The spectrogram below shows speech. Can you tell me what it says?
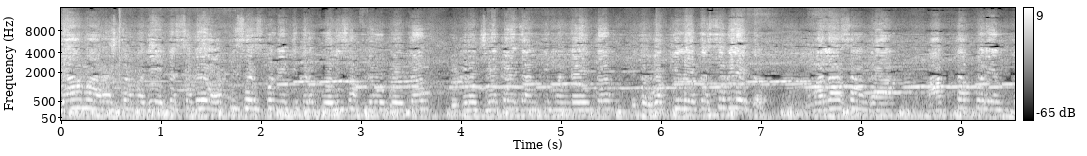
या महाराष्ट्रामध्ये इथं सगळे ऑफिसर्स पण आहेत तिकडे पोलीस आपले उभे येतं इकडे जे काही जाणती मंडळ येतं इथं वकील येतं सगळे येतं मला सांगा आतापर्यंत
